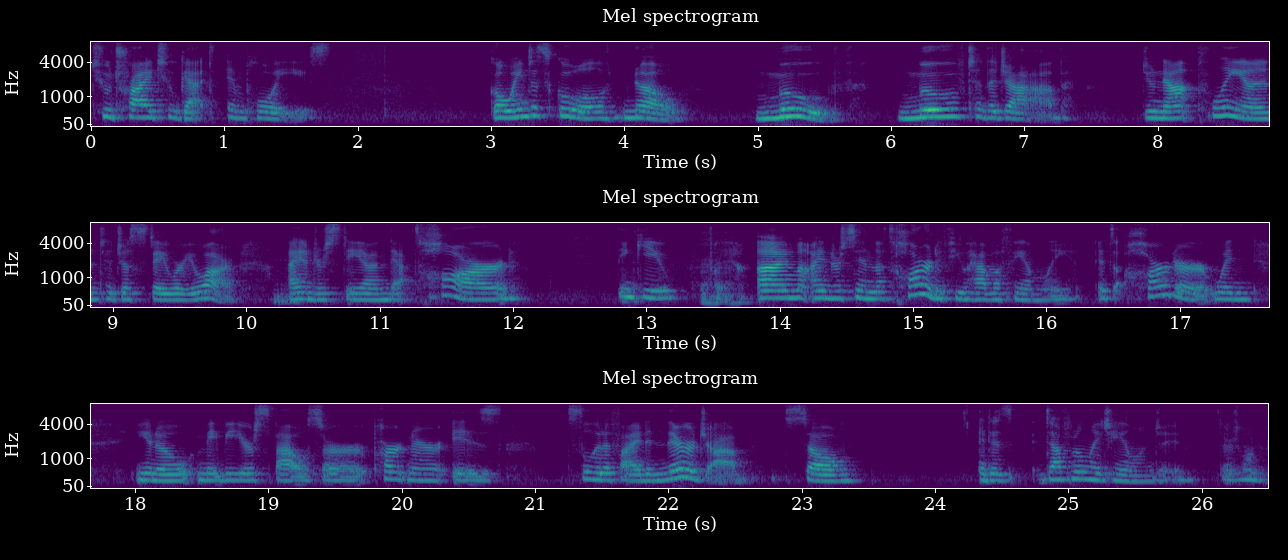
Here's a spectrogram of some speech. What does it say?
to try to get employees. Going to school, no. Move. Move to the job. Do not plan to just stay where you are. I understand that's hard. Thank you. Um, I understand that's hard if you have a family. It's harder when, you know, maybe your spouse or partner is solidified in their job. So it is definitely challenging. There's one.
